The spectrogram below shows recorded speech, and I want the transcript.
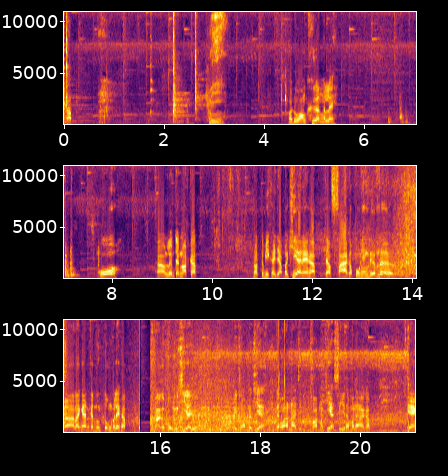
ครับนี่ มาดูห้องเครื่องกันเลย โอ้อ้าวเริ่มจากน็อตครับน็อตก็มีขยับมาเคลียร์นะครับแต่ฝากระโปรงยังเดิมเลยอ่ารายงานกันตรงๆไปเลยครับ ฝากระโปรงมีเคียอยู่ไม่ถอดมาเคียแต่ว่าน่าจะถอดมาเคียสีธรรมดาครับ แผง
